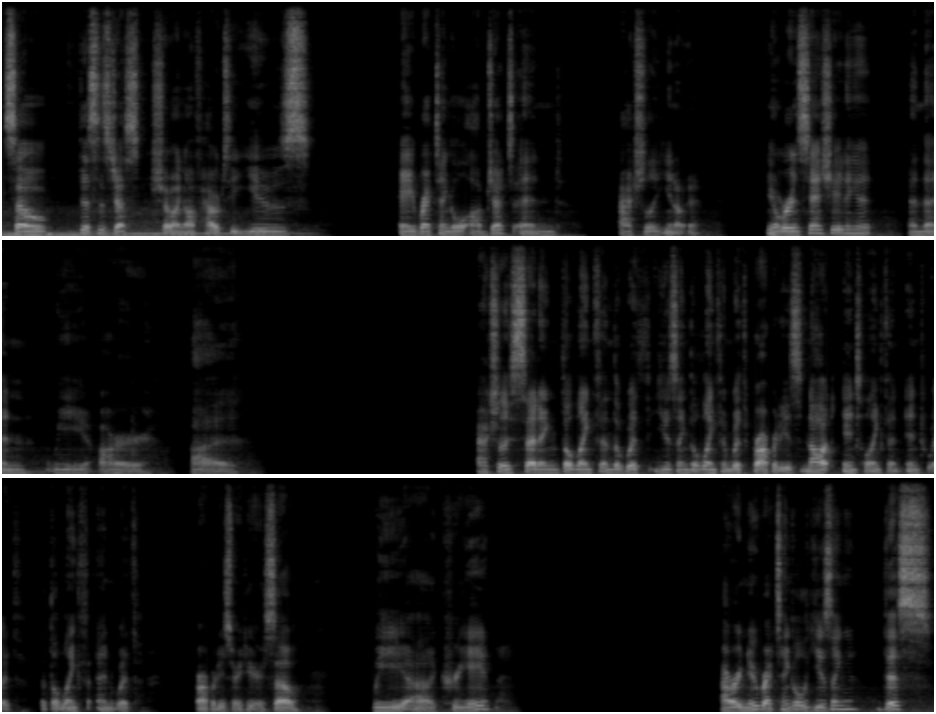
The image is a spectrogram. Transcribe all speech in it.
So this is just showing off how to use a rectangle object and actually, you know, you know, we're instantiating it and then we are uh, actually setting the length and the width using the length and width properties, not int length and int width, but the length and width properties right here. So we uh, create our new rectangle using this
